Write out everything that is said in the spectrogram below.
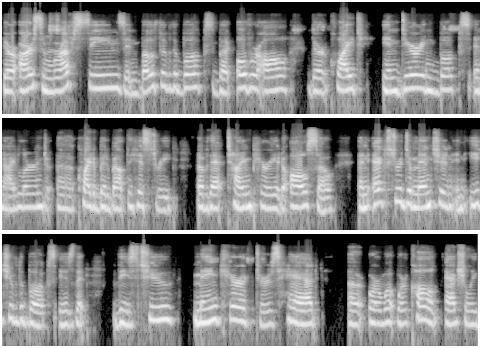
There are some rough scenes in both of the books, but overall, they're quite endearing books, and I learned uh, quite a bit about the history of that time period also. An extra dimension in each of the books is that these two main characters had, uh, or what were called actually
